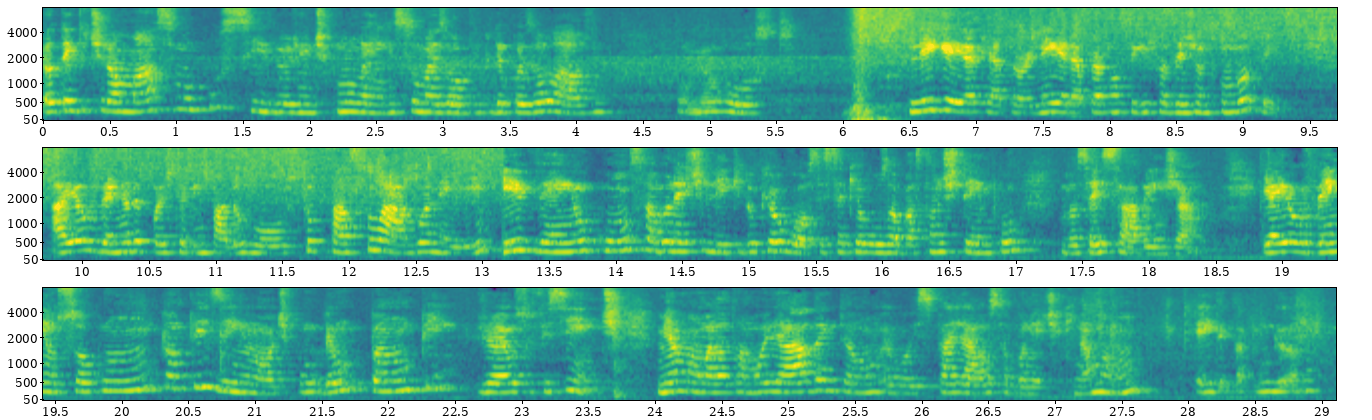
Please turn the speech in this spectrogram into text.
Eu tento tirar o máximo possível, gente, com lenço, mas óbvio que depois eu lavo o meu rosto. Liguei aqui a torneira pra conseguir fazer junto com vocês. Aí eu venho, depois de ter limpado o rosto, passo água nele e venho com um sabonete líquido que eu gosto. Esse aqui eu uso há bastante tempo, vocês sabem já. E aí eu venho só com um pumpzinho, ó, tipo, deu um pump, já é o suficiente. Minha mão, ela tá molhada, então eu vou espalhar o sabonete aqui na mão. Eita, que tá pingando.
